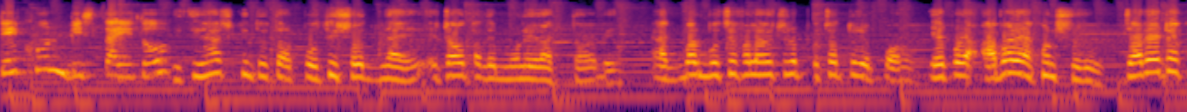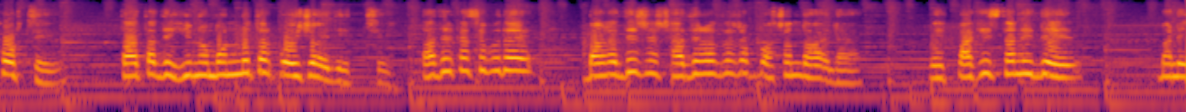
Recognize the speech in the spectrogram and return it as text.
দেখুন বিস্তারিত। ইতিহাস কিন্তু তার প্রতিশোধ নেয়, এটাও তাদের মনে রাখতে হবে। একবার মুছে ফেলা হয়েছিল পঁচাত্তরের পর, এরপরে আবার এখন শুরু। যারা এটা করছে, তারা তাদের হীনমন্যতার পরিচয় দিচ্ছে। তাদের কাছে বোধহয় বাংলাদেশের স্বাধীনতাটা পছন্দ হয় না। ওই পাকিস্তানিদের মানে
